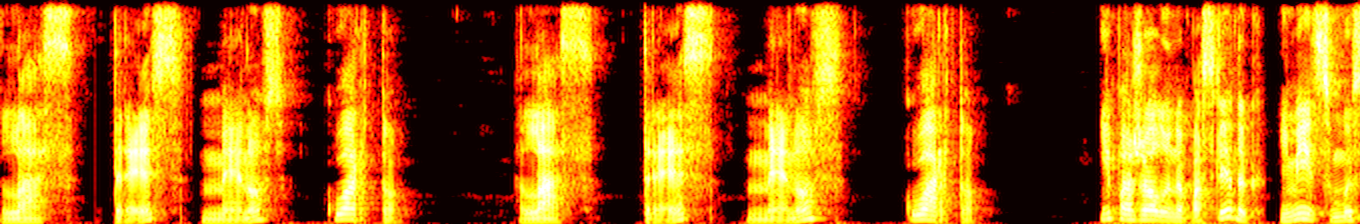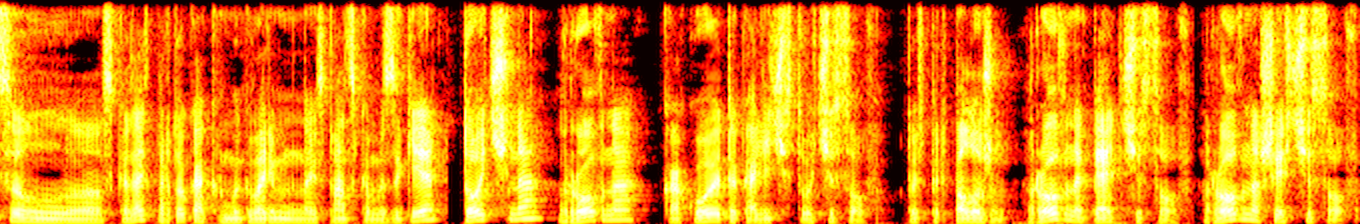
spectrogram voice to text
Las tres menos cuarto. Las tres menos cuarto. И, пожалуй, напоследок имеет смысл э, сказать про то, как мы говорим на испанском языке точно, ровно какое-то количество часов. То есть, предположим, ровно 5 часов, ровно 6 часов.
